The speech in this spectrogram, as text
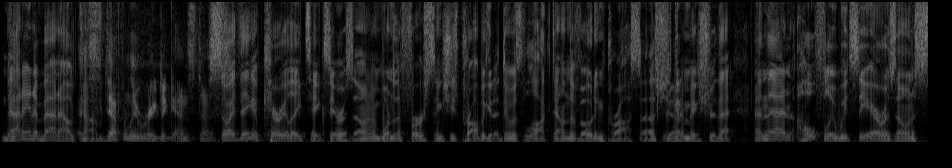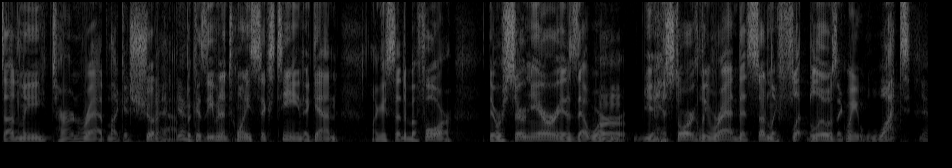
that ain't a bad outcome. It's definitely rigged against us. So I think if Kari Lake takes Arizona, one of the first things she's probably going to do is lock down the voting process. She's Yeah. going to make sure that, and then hopefully we'd see Arizona suddenly turn red like it should have. Yeah. Because even in 2016, again, like I said before, there were certain areas that were Mm-hmm. historically red that suddenly flipped blue. It's like, wait, what? yeah.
